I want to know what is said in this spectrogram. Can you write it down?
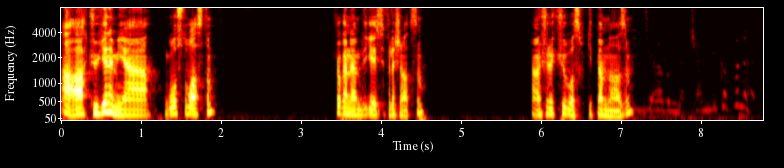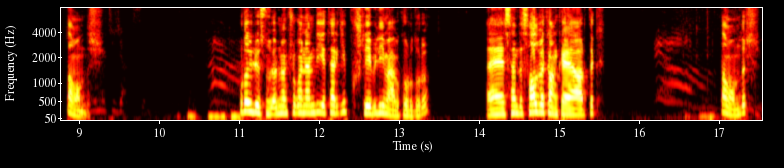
Aa Q gene mi ya? Ghost'u bastım. Çok önemli değil. Gerisi flash'ını atsın. Hemen şuraya Q basıp gitmem lazım. Tamamdır. Burada biliyorsunuz ölmem çok önemli değil. Yeter ki pushlayabileyim abi koridoru. Eee sen de sal be kanka ya artık. Tamamdır.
